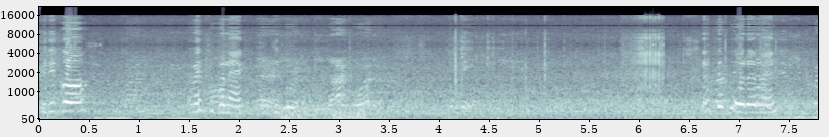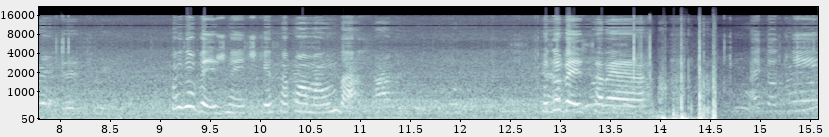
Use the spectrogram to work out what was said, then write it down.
Perigoso. Vamos ver esse boneco que segura. Deixa eu ver. Acho que é segura, né? Depois eu vejo, gente, que só com a mão dá. Depois eu vejo se ela é... Aí tô aqui,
